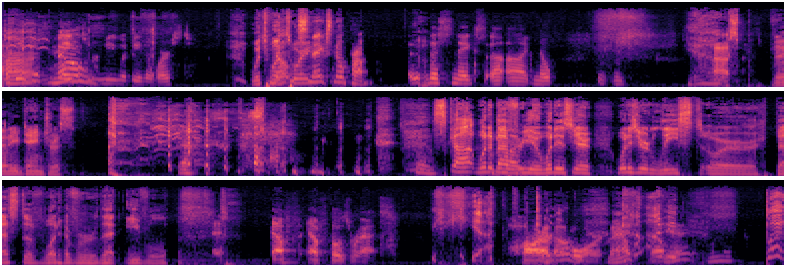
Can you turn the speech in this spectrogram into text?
Uh, snakes no. for me would be the worst. Which one, no, snakes, no problem. Uh, Oh. The snakes, uh, uh nope. Mm-mm. Yeah. Asp, very dangerous. Scott, what about for you? What is your what is your least or best of whatever that evil? F F those rats. yeah, Hardcore. Rats? I mean- Yeah. but,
